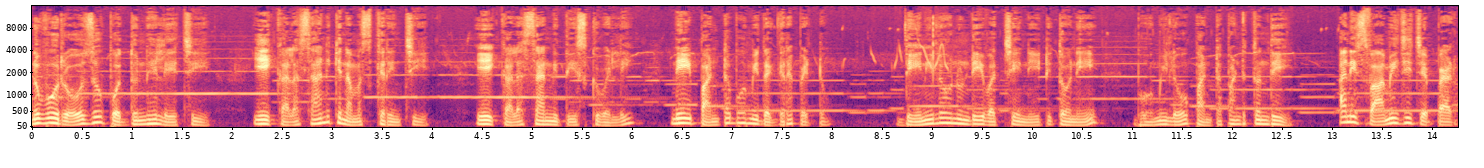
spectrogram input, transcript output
నువ్వు రోజూ పొద్దున్నే లేచి ఈ కలశానికి నమస్కరించి ఈ కలశాన్ని తీసుకువెళ్ళి నీ పంట భూమి దగ్గర పెట్టు. దీనిలో నుండి వచ్చే నీటితోనే భూమిలో పంట పండుతుంది అని స్వామీజీ చెప్పాడు.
